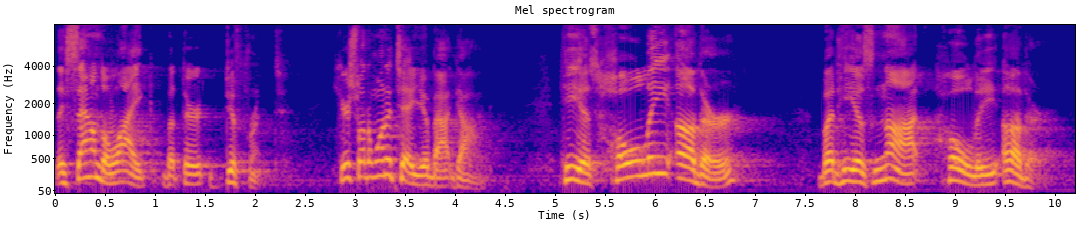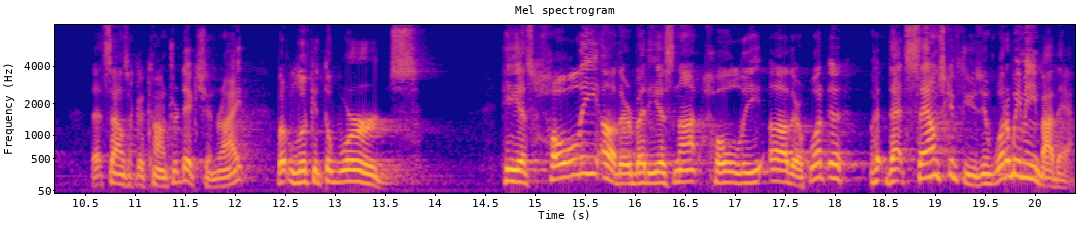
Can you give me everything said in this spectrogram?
they sound alike, but they're different. Here's what I want to tell you about God. He is wholly other, but he is not wholly other. That sounds like a contradiction, right? But look at the words. He is wholly other, but he is not wholly other. What uh, that sounds confusing. What do we mean by that?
